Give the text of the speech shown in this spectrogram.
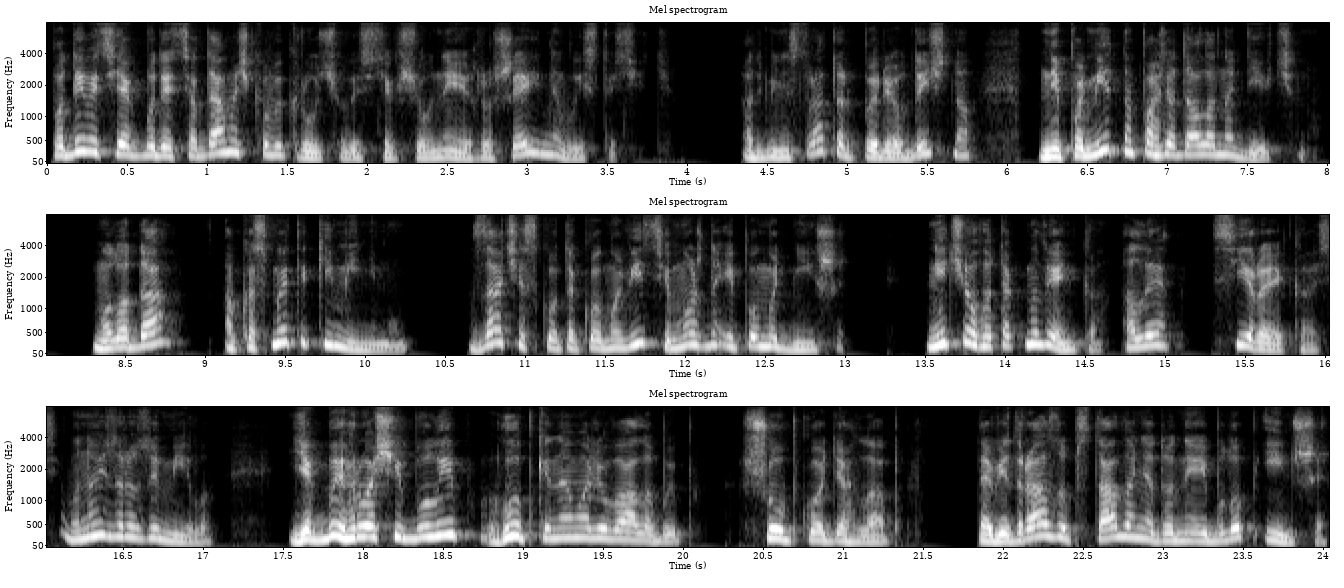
Подивиться, як буде ця дамочка викручуватись, якщо в неї грошей не вистачить. Адміністратор періодично непомітно поглядала на дівчину. Молода, а косметики мінімум. Зачіску в такому віці можна і помодніше. Нічого так миленька, але сіра якась, воно й зрозуміло. Якби гроші були б, губки намалювала б, шубку одягла б, та відразу б ставлення до неї було б інше.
